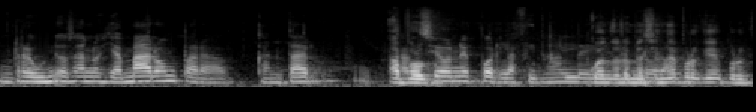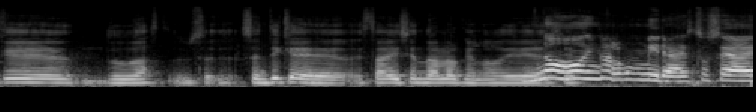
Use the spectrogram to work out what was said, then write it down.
reunión, o sea, nos llamaron para cantar Ah, canciones por la final de Cuando este lo mencioné, programa. ¿por qué, por qué dudas? Se- Sentí que estaba diciendo algo que no debía No, decir. en algún, mira, esto se ha,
